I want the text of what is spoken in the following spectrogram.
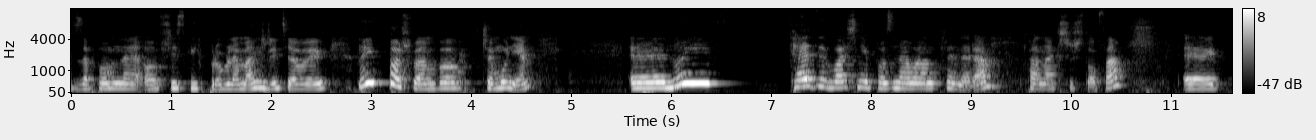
y, zapomnę o wszystkich problemach życiowych. No i poszłam, bo czemu nie? Y, no i wtedy właśnie poznałam trenera, pana Krzysztofa, y,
